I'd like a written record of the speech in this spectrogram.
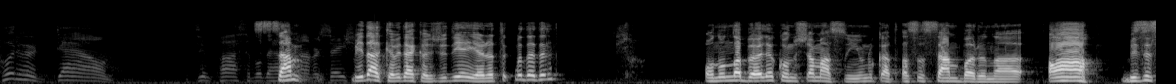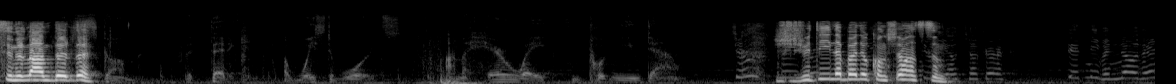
put her down. It's impossible to have a Sen conversation. bir dakika bir dakika Judy'ye yaratık mı dedin? Onunla böyle konuşamazsın yumruk at. Asıl sen barına. Ah bizi sinirlendirdi. Scum. Pathetic. A waste of words. I'm a hair away from putting you down. Two Judy ile böyle konuşamazsın. studio took her, didn't even know their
